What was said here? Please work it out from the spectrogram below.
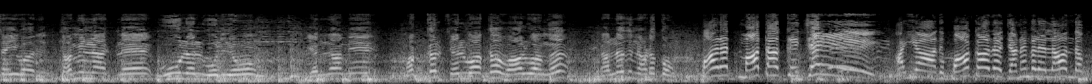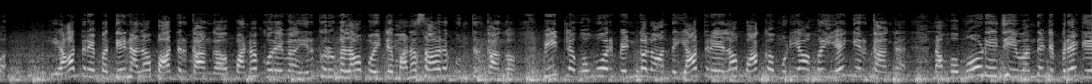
செய்வாரு. தமிழ்நாட்டுல ஊழல் ஒளியும் எல்லாமே மக்கள் செல்வாக்கா வாழ்வாங்க. நல்லது நடக்கும். பாரத் மாதாக்கு ஜெய்! ஐயா அது பாக்காத ஜனங்கள் எல்லாம் அந்த யாத்திரை பத்தி நல்லா பார்த்திருக்காங்க. பணக்குறைவா இருக்கிறவங்க எல்லாம் போயிட்டு மனசார குடுத்திருக்காங்க வீட்டுல ஒவ்வொரு பெண்களும் அந்த யாத்திரையெல்லாம் பார்க்க முடியாம ஏங்கி இருக்காங்க நம்ம மோடிஜி வந்துட்டு பிறகு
